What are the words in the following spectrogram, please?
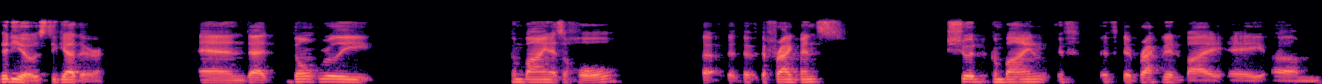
videos together and that don't really combine as a whole, the, the, fragments should combine if if they're bracketed by a um,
